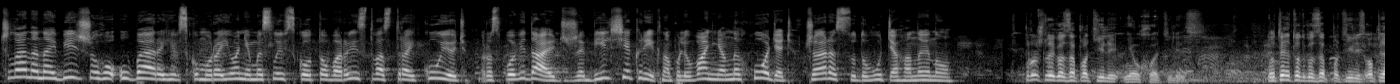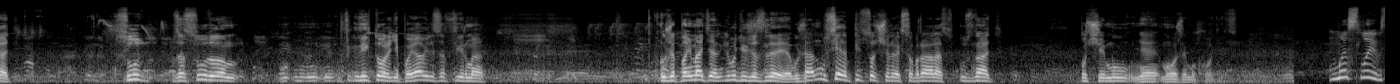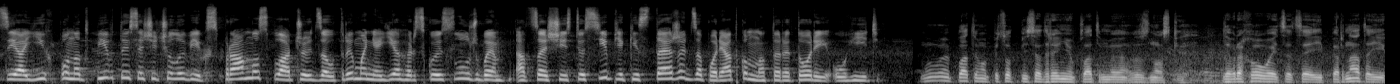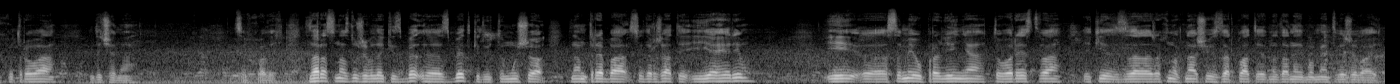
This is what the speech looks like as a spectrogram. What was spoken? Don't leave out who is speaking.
Speaker 1: Члени найбільшого у Берегівському районі мисливського товариства страйкують. Розповідають, вже більш як рік на полювання не ходять через судову тяганину.
Speaker 2: Прошлый год заплатили, не ухватились. Вот этот год заплатились, опять. Суд за судом, м, м, Виктория не появилась фирма. Уже, понимаете, люди уже злые. Уже, ну, все 500 человек собралось узнать, почему не можем уходить.
Speaker 1: Мисливці, а їх понад пів тисячі чоловік, справно сплачують за утримання єгерської служби. А це шість осіб, які стежать за порядком на території угідь.
Speaker 3: Ну, ми платимо 550 гривень, платимо зноски, де враховується це і перната, і хутрова дичина. Це входить. Зараз у нас дуже великі е, збитки, тому що нам треба содержати і єгерів, і е, самі управління товариства, які за рахунок нашої зарплати на даний момент виживають.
